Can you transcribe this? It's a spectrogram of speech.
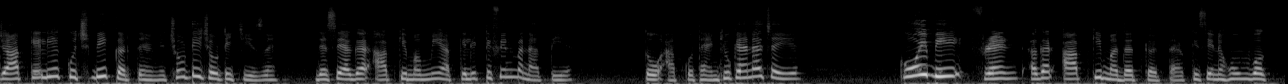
जो आपके लिए कुछ भी करते होंगे छोटी छोटी चीज़ें। जैसे अगर आपकी मम्मी आपके लिए टिफ़िन बनाती है तो आपको थैंक यू कहना चाहिए। कोई भी फ्रेंड अगर आपकी मदद करता है किसी ने होमवर्क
